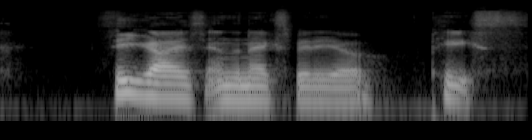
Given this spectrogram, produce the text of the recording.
See you guys in the next video. Peace.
